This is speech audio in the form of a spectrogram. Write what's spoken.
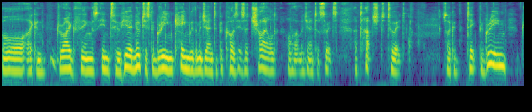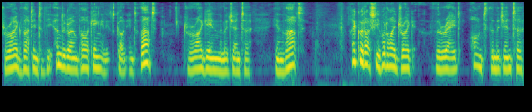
Or I can drag things into here. Notice the green came with the magenta because it's a child of that magenta, so it's attached to it. So I could take the green, drag that into the underground parking, and it's gone into that. Drag in the magenta in that. I could actually, what if I drag the red onto the magenta,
